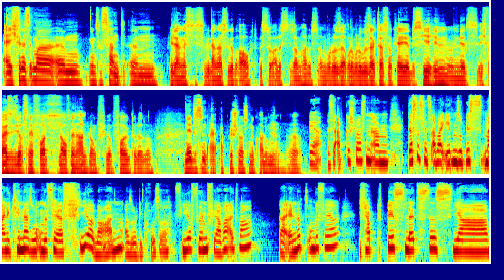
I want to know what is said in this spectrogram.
äh, ich finde es immer ähm, interessant. Ähm, Wie lange ist das, wie lange hast du gebraucht, bis du alles zusammen hattest? Und wo du, oder wo du gesagt hast, okay, bis hierhin und jetzt, ich weiß nicht, ob es eine fortlaufende Handlung für, folgt oder so. nee, das sind abgeschlossene Kolumnen. Ja. ja, ist abgeschlossen. Ähm, das ist jetzt aber eben so, bis meine Kinder so ungefähr vier waren, also die Größe vier, fünf Jahre alt war. Da endet es ungefähr. Ich habe bis letztes Jahr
